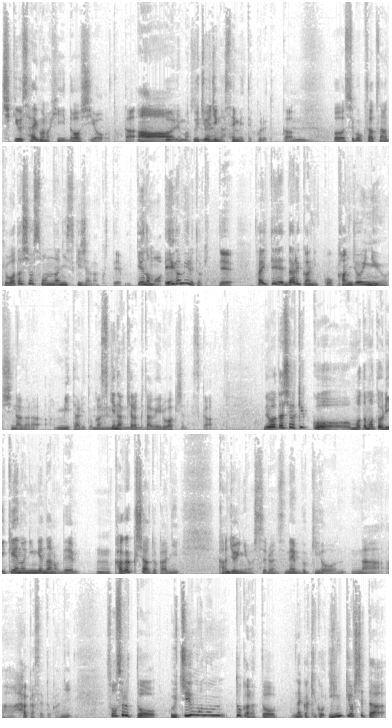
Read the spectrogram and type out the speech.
地球最後の日どうしようとか、ね宇宙人が攻めてくるとか、うんあすごくたくさんあるけど、私はそんなに好きじゃなくて。っていうのも、映画見るときって、大抵誰かにこう感情移入をしながら見たりとか、好きなキャラクターがいるわけじゃないですか。で、私は結構、もともと理系の人間なので、うん、科学者とかに感情移入をするんですね。不器用なあ博士とかに。そうすると、宇宙物とかだと、なんか結構隠居してた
